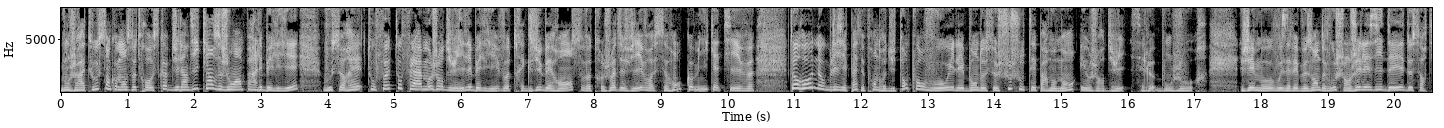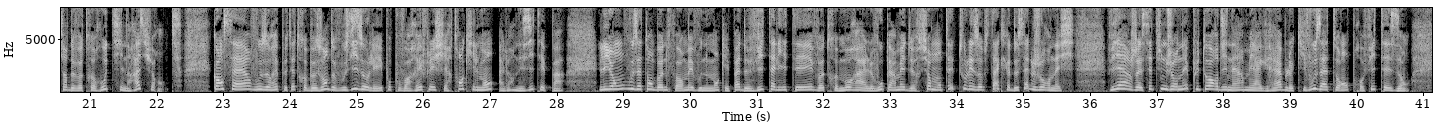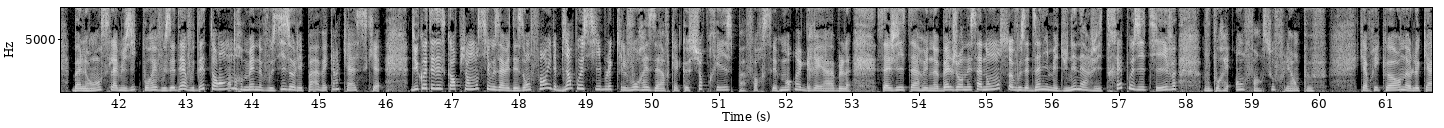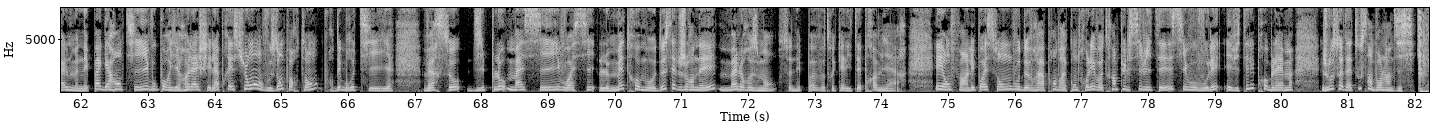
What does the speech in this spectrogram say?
Bonjour à tous, on commence votre horoscope du lundi 15 juin par les béliers. Vous serez tout feu, tout flamme aujourd'hui. Les béliers, votre exubérance, votre joie de vivre seront communicatives. Taureau, n'oubliez pas de prendre du temps pour vous. Il est bon de se chouchouter par moments et aujourd'hui, c'est le bonjour. Gémeaux, vous avez besoin de vous changer les idées, de sortir de votre routine rassurante. Cancer, vous aurez peut-être besoin de vous isoler pour pouvoir réfléchir tranquillement, alors n'hésitez pas. Lion, vous êtes en bonne forme et vous ne manquez pas de vitalité. Votre morale vous permet de surmonter tous les obstacles de cette journée. Vierge, c'est une journée plutôt ordinaire mais agréable qui vous attend. Profitez-en. Balance, la musique pourrait vous aider à vous détendre, mais ne vous isolez pas avec un casque. Du côté des scorpions, si vous avez des enfants, il est bien possible qu'ils vous réservent quelques surprises pas forcément agréables. Sagittaire, une belle journée s'annonce. Vous êtes animé d'une énergie très positive. Vous pourrez enfin souffler un peu. Capricorne, le calme n'est pas garanti. Vous pourriez relâcher la pression en vous emportant pour des broutilles. Verseau, diplomatie. Voici le maître mot de cette journée. Malheureusement, ce n'est pas votre qualité première. Et enfin, les poissons, vous devrez apprendre à contrôler votre impulsivité si vous voulez éviter les problèmes. Je vous souhaite à tous un bon lundi.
